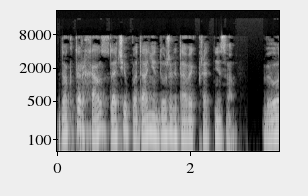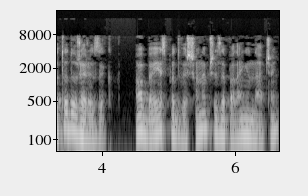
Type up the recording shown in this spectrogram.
Doktor House zlecił podanie dużych dawek prednizonu. Było to duże ryzyko. OB jest podwyższone przy zapaleniu naczyń,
